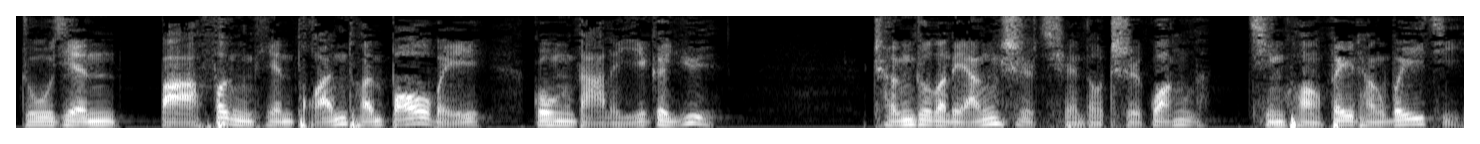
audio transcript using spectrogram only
朱坚把奉天团团包围，攻打了一个月，城中的粮食全都吃光了，情况非常危急。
